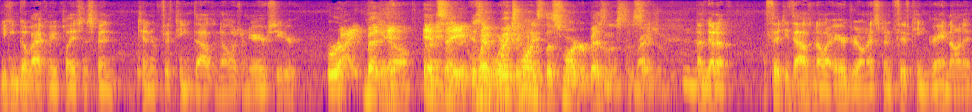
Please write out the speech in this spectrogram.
You can go back and replace and spend ten or fifteen thousand dollars on your air seeder. Right, but You it- know, I it's mean, a is it which, worth which doing one's it? the smarter business decision? Mm-hmm. I've got a, a fifty thousand dollar air drill and I spend fifteen grand on it.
